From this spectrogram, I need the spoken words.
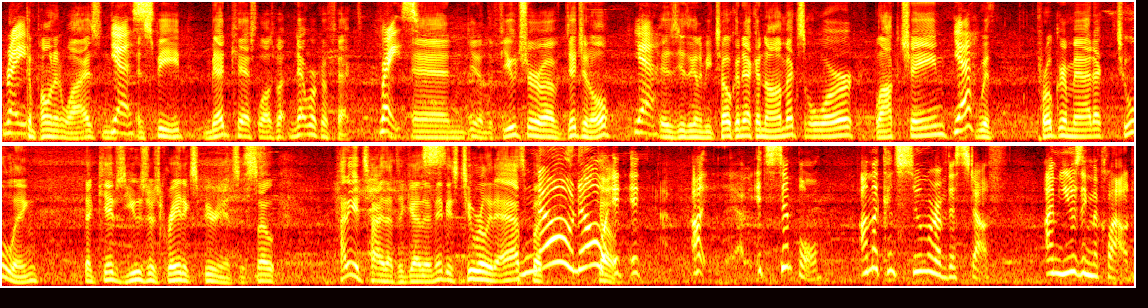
Right. component-wise and, Yes. and speed. Metcalfe's Law is about network effect. Right. And you know, the future of digital Yeah. is either going to be token economics or blockchain Yeah. with programmatic tooling that gives users great experiences. So how do you tie that together? Maybe it's too early to ask, but no, no, it, it, I, it's simple. I'm a consumer of this stuff. I'm using the cloud.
